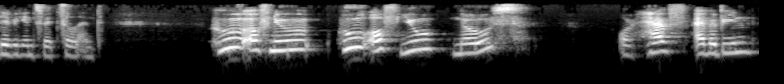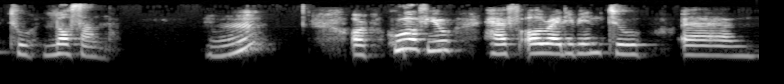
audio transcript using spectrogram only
living in Switzerland. Who of you, who of you knows or have ever been to Lausanne? Hmm? Or who of you have already been to um,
